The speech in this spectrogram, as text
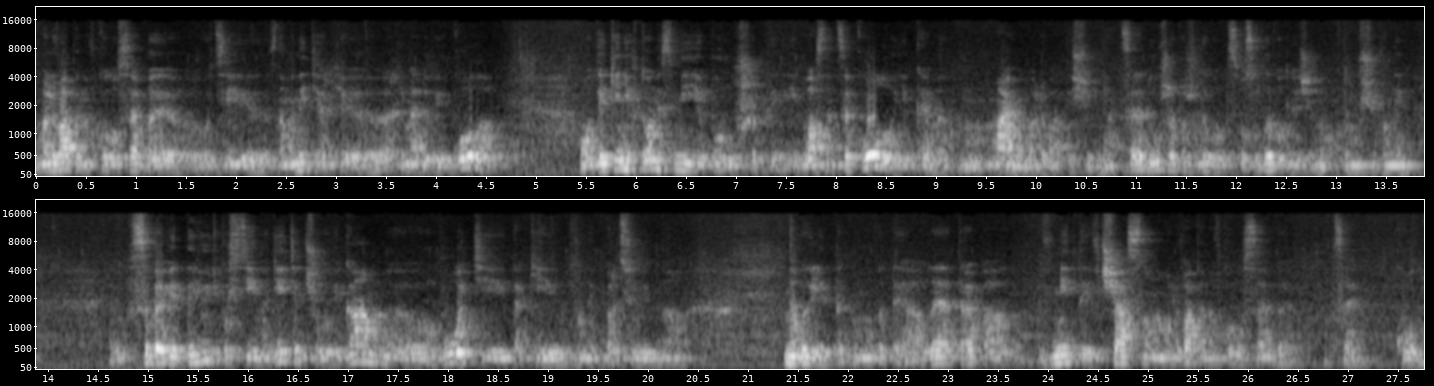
малювати навколо себе оці знамениті архі- е, архімедові кола, от, які ніхто не сміє порушити. І власне це коло, яке ми маємо малювати щодня, це дуже важливо, особливо для жінок, тому що вони е, себе віддають постійно дітям, чоловікам, е, роботі, такі вони працюють на на виліт, так би мовити, але треба вміти вчасно намалювати навколо себе це коло.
